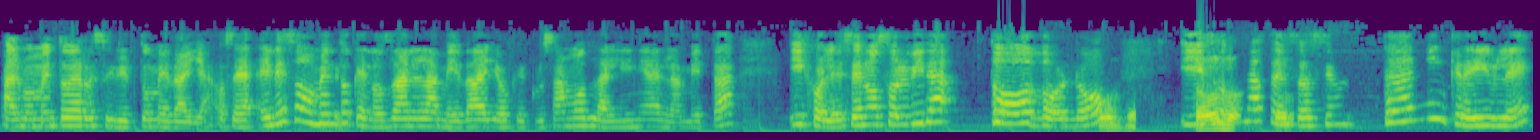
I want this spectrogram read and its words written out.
al momento de recibir tu medalla. O sea, en ese momento que nos dan la medalla o que cruzamos la línea en la meta, híjole, se nos olvida todo, ¿no? y es una sensación tan increíble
